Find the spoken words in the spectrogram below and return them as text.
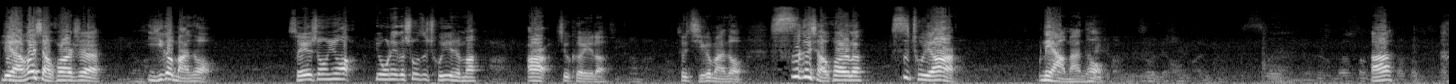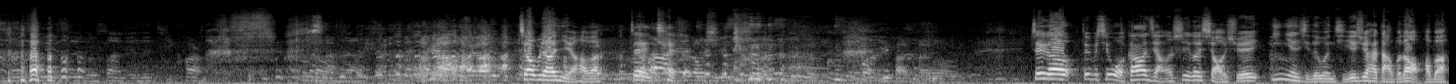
两个小块是一个馒头，所以说用用那个数字除以什么二就可以了，就几个馒头。四个小块呢，四除以二，俩馒头啊。就算的是几块儿嘛。教不了你，好吧？这这这个对不起，我刚刚讲的是一个小学一年级的问题，也许还达不到，好吧？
